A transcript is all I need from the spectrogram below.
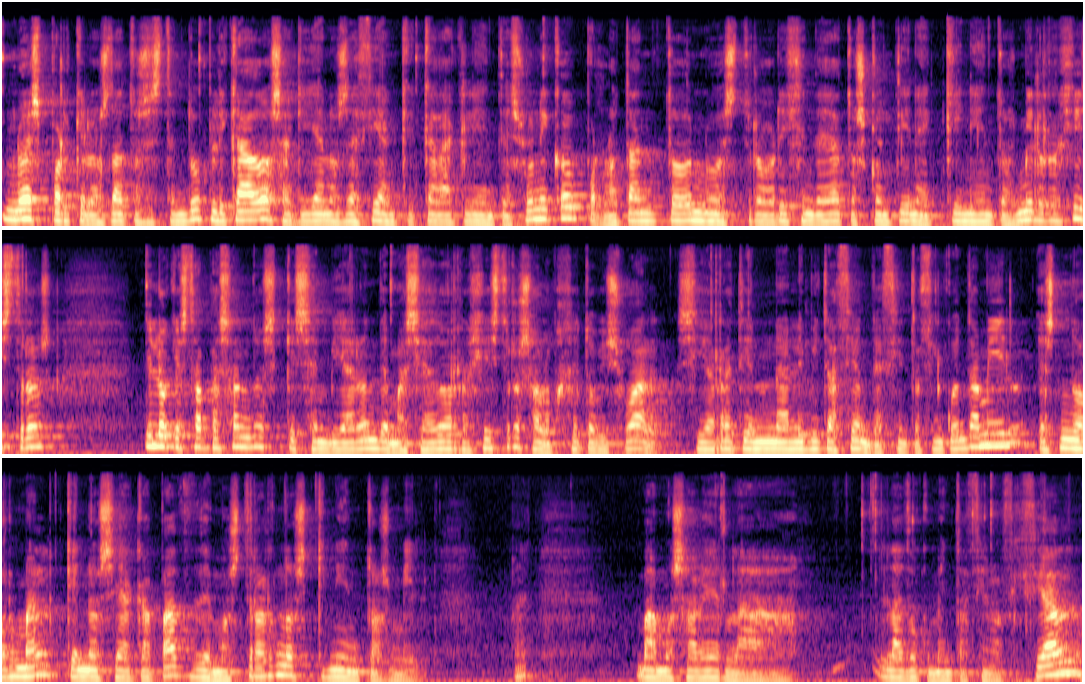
No es porque los datos estén duplicados, aquí ya nos decían que cada cliente es único, por lo tanto nuestro origen de datos contiene 500.000 registros y lo que está pasando es que se enviaron demasiados registros al objeto visual. Si R tiene una limitación de 150.000, es normal que no sea capaz de mostrarnos 500.000 vamos a ver la, documentación oficial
